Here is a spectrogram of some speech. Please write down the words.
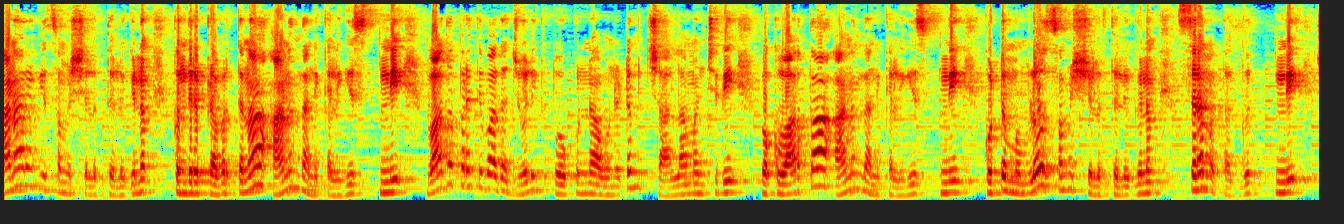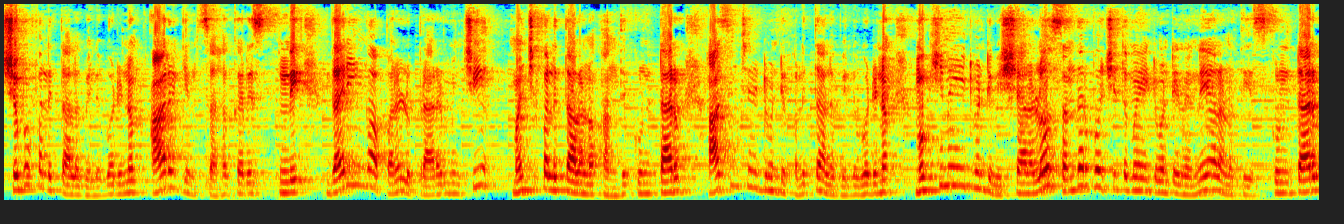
అనారోగ్య సమస్యలు తొలగిన కొందరి ప్రవర్తన ఆనందాన్ని కలిగిస్తుంది. వాద ప్రతివాద జోలికి పోకుండా ఉండటం చాలా మంచిది. ఒక వార్త ఆనందాన్ని కలిగిస్తుంది. కుటుంబంలో సమస్యలు తొలగిన శ్రమ తగ్గుతుంది. శుభ ఫలితాలు వెలువడడం ఆరోగ్యం సహకరిస్తుంది. ధైర్యంగా పనులు ప్రారంభించి మంచి ఫలితాలను అందుకుంటారు. ఆశించినటువంటి ఫలితాలు వెలువడడం ముఖ్యమైనటువంటి విషయాలలో సందర్భోచితమైనటువంటి నిర్ణయాలను తీసుకుంటారు.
